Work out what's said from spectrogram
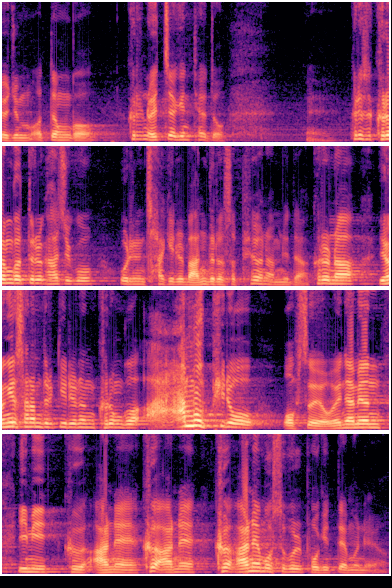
요즘 어떤 거 그런 외적인 태도. 예, 그래서 그런 것들을 가지고 우리는 자기를 만들어서 표현합니다. 그러나 영의 사람들끼리는 그런 거 아무 필요 없어요. 왜냐하면 이미 그 안에, 그 안에, 그 안의 모습을 보기 때문이에요.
